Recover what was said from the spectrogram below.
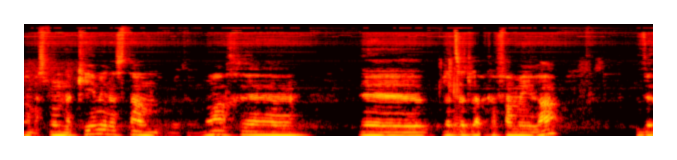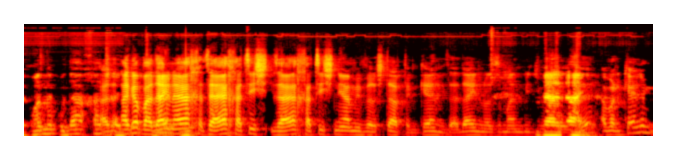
והמסלול נקי מן הסתם, הרבה יותר נוח אה, אה, לצאת להקפה מהירה. ועוד נקודה אחת... אגב, עדיין היה, זה, היה חצי, זה היה חצי שנייה מוורשטפן, כן? זה עדיין לא זמן בדיוק. ועדיין. אבל כן הם.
